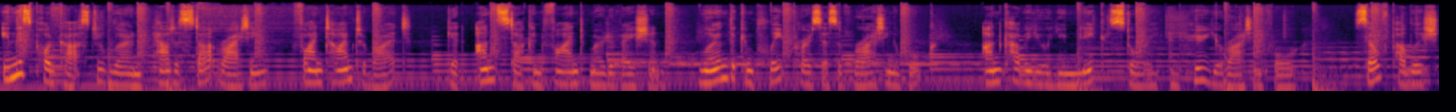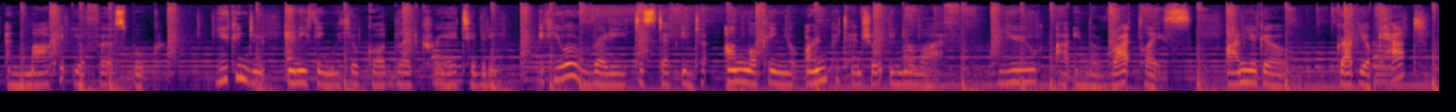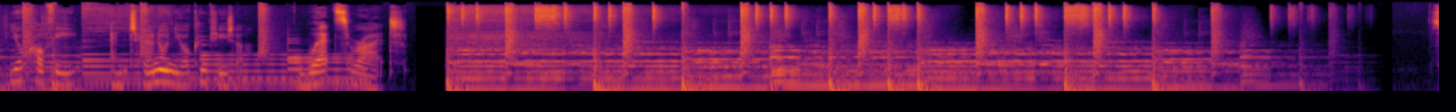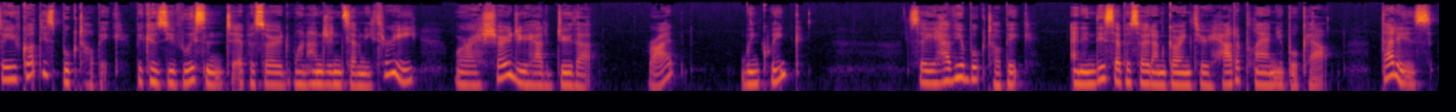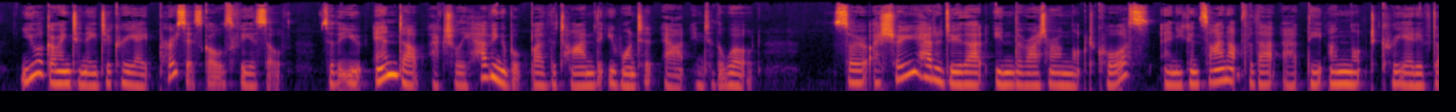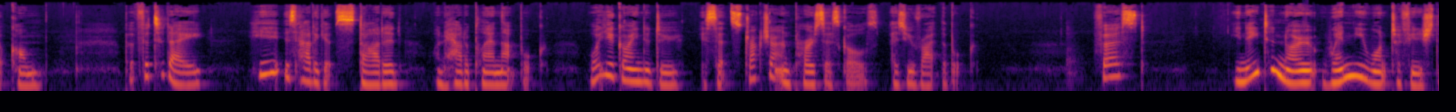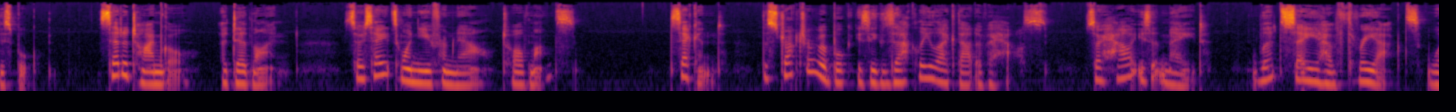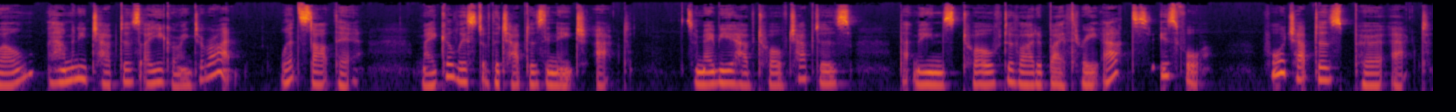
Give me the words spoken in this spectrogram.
In this podcast, you'll learn how to start writing, find time to write, get unstuck and find motivation, learn the complete process of writing a book, uncover your unique story and who you're writing for, self publish and market your first book. You can do anything with your God led creativity. If you are ready to step into unlocking your own potential in your life, you are in the right place. I'm your girl. Grab your cat, your coffee, and turn on your computer. Let's write. So you've got this book topic because you've listened to episode 173 where I showed you how to do that, right? Wink, wink. So you have your book topic, and in this episode, I'm going through how to plan your book out. That is, you are going to need to create process goals for yourself so that you end up actually having a book by the time that you want it out into the world. So, I show you how to do that in the Writer Unlocked course, and you can sign up for that at theunlockedcreative.com but for today, here is how to get started on how to plan that book. What you're going to do is set structure and process goals as you write the book. First, you need to know when you want to finish this book. Set a time goal, a deadline. So, say it's one year from now, 12 months. Second, the structure of a book is exactly like that of a house. So, how is it made? Let's say you have three acts. Well, how many chapters are you going to write? Let's start there. Make a list of the chapters in each act. So maybe you have 12 chapters. That means 12 divided by 3 acts is 4. 4 chapters per act.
